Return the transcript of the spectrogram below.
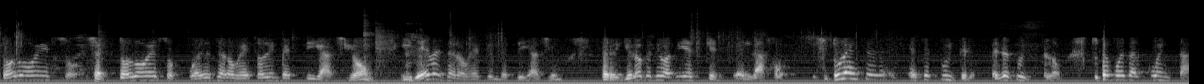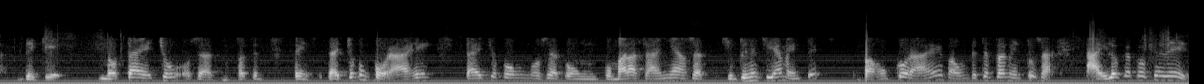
todo eso, o sea, todo eso puede ser objeto de investigación y debe ser objeto de investigación. Pero yo lo que digo a ti es que la, si tú lees ese, ese Twitter, ese Twitter, tú te puedes dar cuenta de que no está hecho, o sea, está hecho con coraje, está hecho con, o sea, con, con mala hazaña, o sea, simple y sencillamente bajo un coraje, bajo un destemplamiento, o sea, ahí lo que procede es,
